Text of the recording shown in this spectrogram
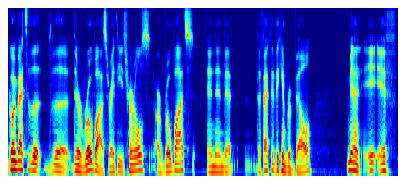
going back to the the they're robots, right? The Eternals are robots, and then that the fact that they can rebel, man. If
